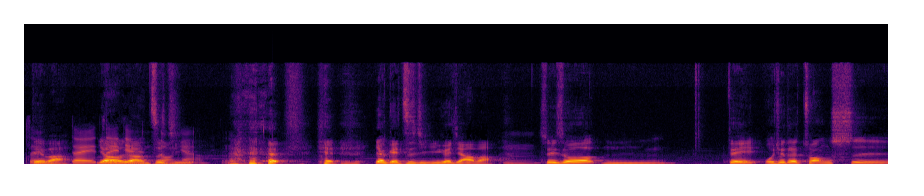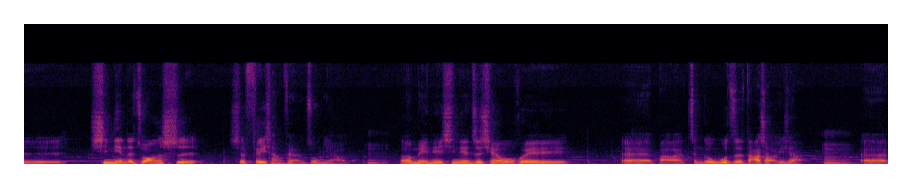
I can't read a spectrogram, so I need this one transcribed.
对吧对，要让自己重要。要给自己一个家吧。嗯。所以说，嗯，对我觉得装饰新年的装饰是非常非常重要的。嗯呃，每年新年之前，我会呃把整个屋子打扫一下。嗯，呃，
